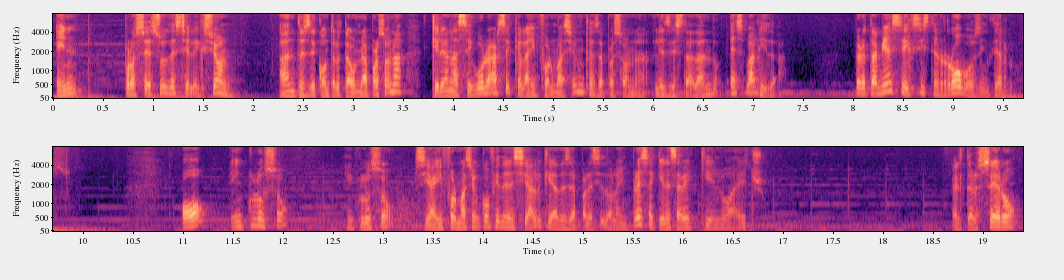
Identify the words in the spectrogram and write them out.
en procesos de selección. Antes de contratar a una persona, quieren asegurarse que la información que esa persona les está dando es válida. Pero también si existen robos internos, o incluso, incluso si hay información confidencial que ha desaparecido a la empresa, quieren saber quién lo ha hecho. El tercero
